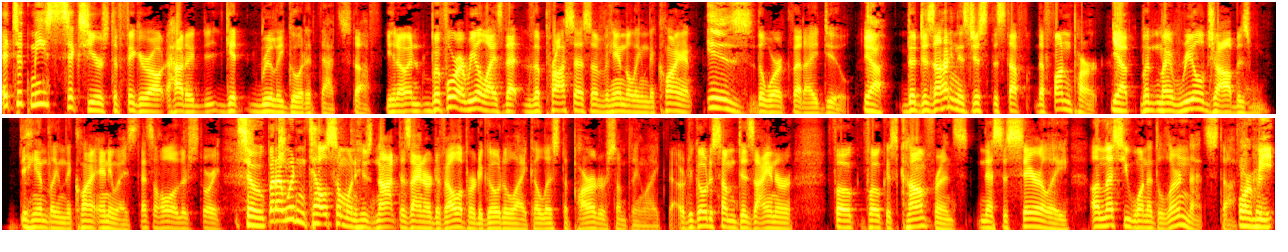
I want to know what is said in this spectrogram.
it took me six years to figure out how to get really good at that stuff, you know. And before I realized that the process of handling the client is the work that I do. Yeah. The design is just the stuff, the fun part. Yep. But my real job is handling the client. Anyways, that's a whole other story. So- but I wouldn't tell someone who's not designer developer to go to like a list apart or something like that, or to go to some designer fo- focused conference necessarily, unless you wanted to learn that stuff Or meet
